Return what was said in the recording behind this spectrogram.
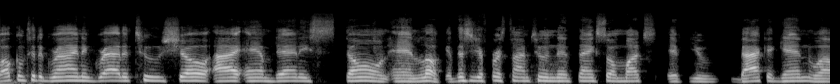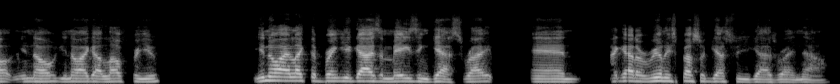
Welcome to the Grind and Gratitude Show. I am Danny Stone. And look, if this is your first time tuning in, thanks so much. If you back again, well, you know, you know I got love for you. You know I like to bring you guys amazing guests, right? And I got a really special guest for you guys right now.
